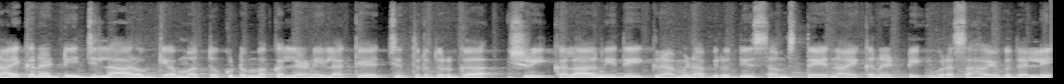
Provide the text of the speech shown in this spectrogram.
ನಾಯಕನಹಟ್ಟಿ ಜಿಲ್ಲಾ ಆರೋಗ್ಯ ಮತ್ತು ಕುಟುಂಬ ಕಲ್ಯಾಣ ಇಲಾಖೆ ಚಿತ್ರದುರ್ಗ ಶ್ರೀ ಕಲಾನಿಧಿ ಗ್ರಾಮೀಣಾಭಿವೃದ್ಧಿ ಸಂಸ್ಥೆ ನಾಯಕನಹಟ್ಟಿ ಇವರ ಸಹಯೋಗದಲ್ಲಿ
